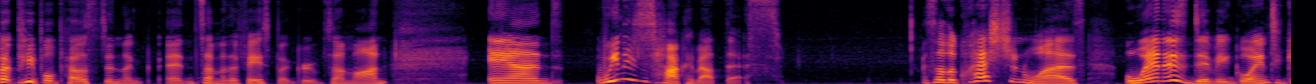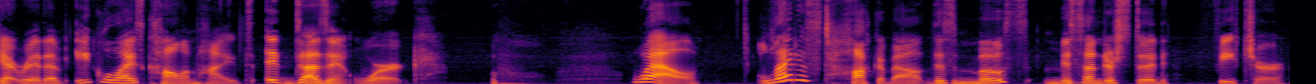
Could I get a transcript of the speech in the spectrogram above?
what people post in the in some of the Facebook groups I'm on. And we need to talk about this. So the question was when is Divi going to get rid of equalized column heights? It doesn't work. Well, let us talk about this most misunderstood feature.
